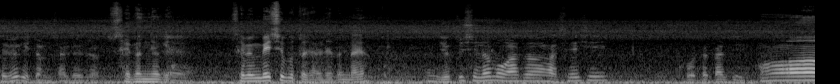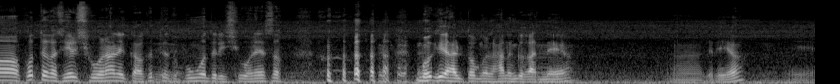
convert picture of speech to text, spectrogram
새벽에 좀 잘 되더라고요. 새벽녘에. 예. 새벽 몇 시부터 잘 되던가요? 한 12시 넘어가서 한 3시 그때까지 아, 그때가 제일 시원하니까 그때도 예. 붕어들이 시원해서 먹이 활동을 하는 것 같네요. 아, 그래요? 예.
